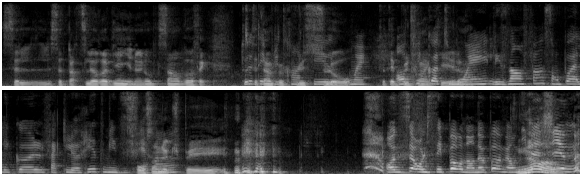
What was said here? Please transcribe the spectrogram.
cette partie-là revient, il y en a une autre qui s'en va. Fait que tout, est, un peu plus slow. Ouais. Tout est On plus tricote tranquille. moins, les enfants sont pas à l'école, fait que le rythme est Il différent. faut s'en occuper. On dit ça, on le sait pas, on n'en a pas, mais on Non. imagine.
